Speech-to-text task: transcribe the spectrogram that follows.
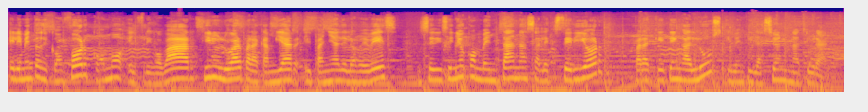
elementos de confort como el frigobar, tiene un lugar para cambiar el pañal de los bebés, se diseñó con ventanas al exterior para que tenga luz y ventilación natural.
